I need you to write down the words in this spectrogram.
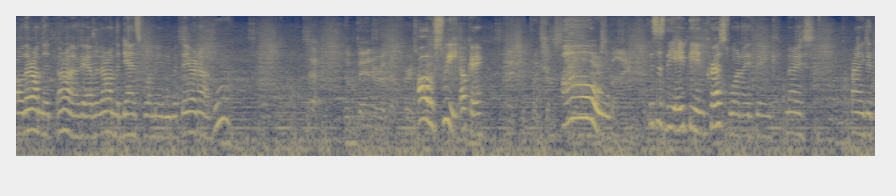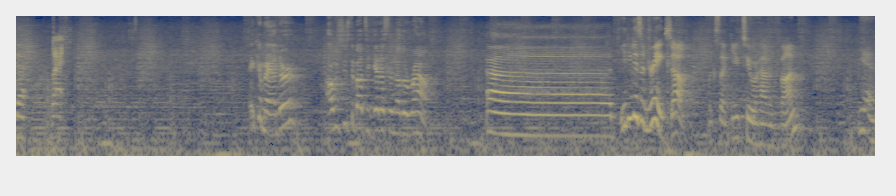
Oh, they're on the. Oh no, okay, they're on the dance floor maybe, but they are not. Ooh. The banner of the first. Oh, sweet. Okay. That should put some steel in Oh, spine. this is the Apien Crest one, I think. Nice. Finally did that. Bye. Hey, Commander. I was just about to get us another round. Uh, EDI doesn't drink. So, looks like you two are having fun. Yes.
